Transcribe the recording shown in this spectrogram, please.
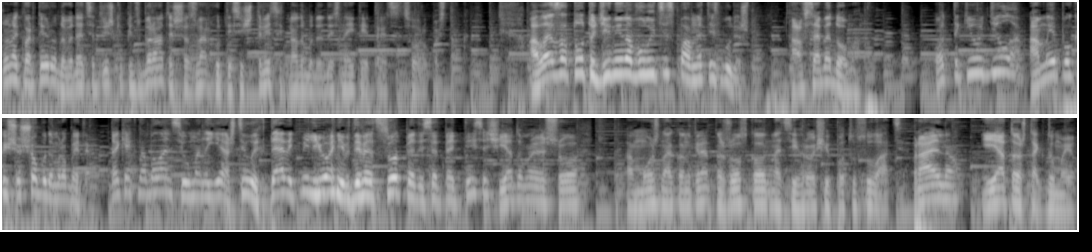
Ну на квартиру доведеться трішки підзбирати, ще зверху 1030 треба буде десь знайти 30-40 ось так. Але зато тоді не на вулиці спавнитись будеш, а в себе дома. От такі от діла. А ми поки що що будемо робити? Так як на балансі у мене є аж цілих 9 мільйонів 955 тисяч, я думаю, що а можна конкретно жорстко на ці гроші потусуватися. Правильно? І я теж так думаю.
